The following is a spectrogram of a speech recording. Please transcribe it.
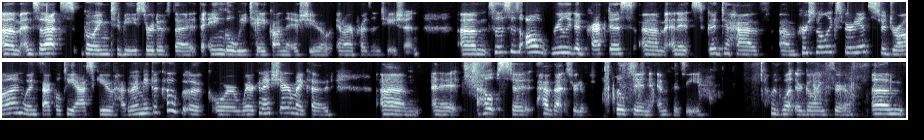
Um, and so that's going to be sort of the, the angle we take on the issue in our presentation. Um, so this is all really good practice um, and it's good to have um, personal experience to draw on when faculty ask you, how do I make a code book or where can I share my code? Um, and it helps to have that sort of built-in empathy with what they're going through. Um,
